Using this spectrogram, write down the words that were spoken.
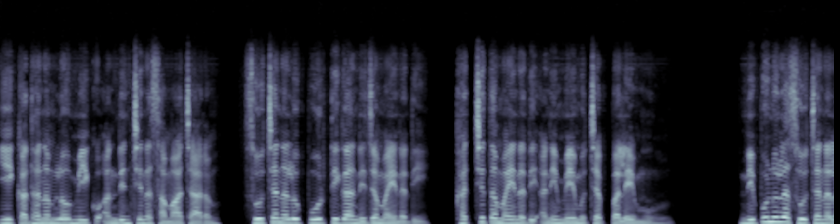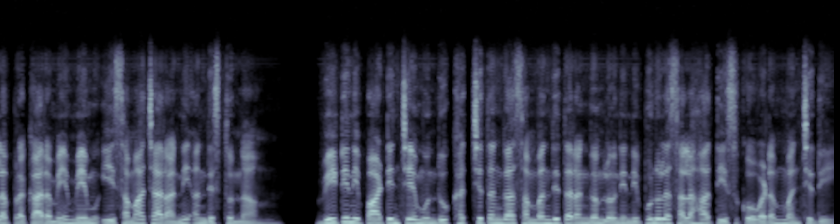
ఈ కథనంలో మీకు అందించిన సమాచారం సూచనలు పూర్తిగా నిజమైనది ఖచ్చితమైనది అని మేము చెప్పలేము. నిపుణుల సూచనల ప్రకారమే మేము ఈ సమాచారాన్ని అందిస్తున్నాం. వీటిని పాటించే ముందు ఖచ్చితంగా సంబంధిత రంగంలోని నిపుణుల సలహా తీసుకోవడం మంచిది.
